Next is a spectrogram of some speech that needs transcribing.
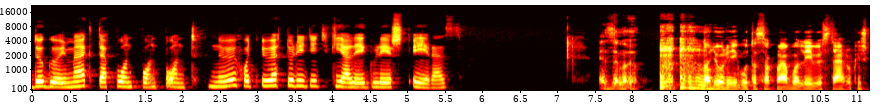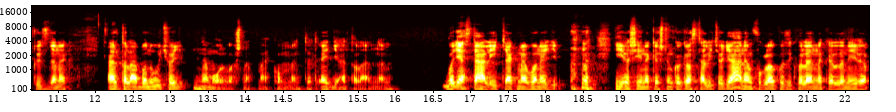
dögölj meg, te pont, pont, pont nő, hogy ő ettől így, így kielégülést érez. Ezzel a nagyon régóta szakmában lévő sztárok is küzdenek. Általában úgy, hogy nem olvasnak már kommentet. Egyáltalán nem. Vagy ezt állítják, mert van egy híres énekesünk, aki azt állítja, hogy á, nem foglalkozik vele ennek ellenére,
